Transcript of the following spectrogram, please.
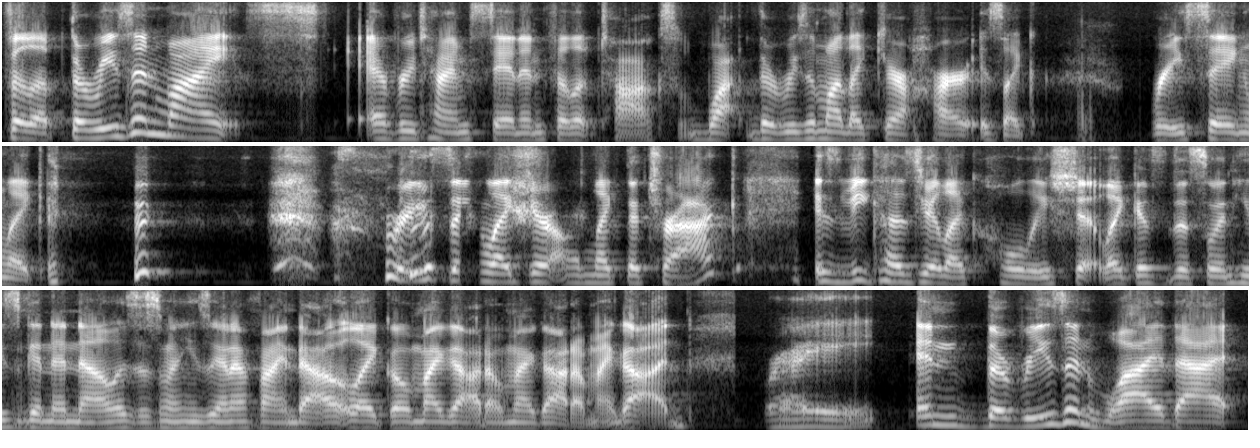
Philip. The reason why every time Stan and Philip talks, why, the reason why like your heart is like racing, like racing like you're on like the track is because you're like, holy shit, like is this when he's gonna know? Is this when he's gonna find out? Like, oh my God, oh my God, oh my God. Right. And the reason why that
